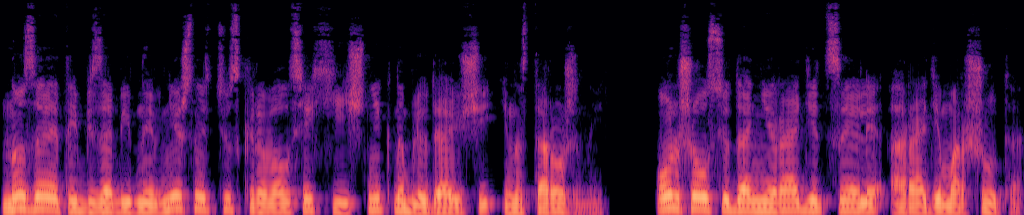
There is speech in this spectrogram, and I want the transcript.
Но за этой безобидной внешностью скрывался хищник, наблюдающий и настороженный. Он шел сюда не ради цели, а ради маршрута,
